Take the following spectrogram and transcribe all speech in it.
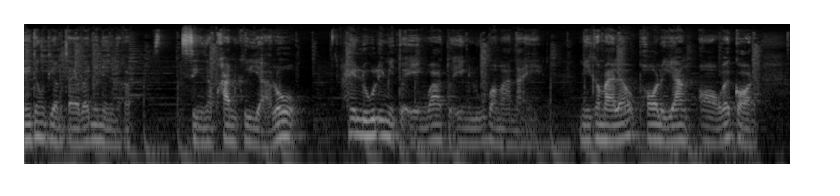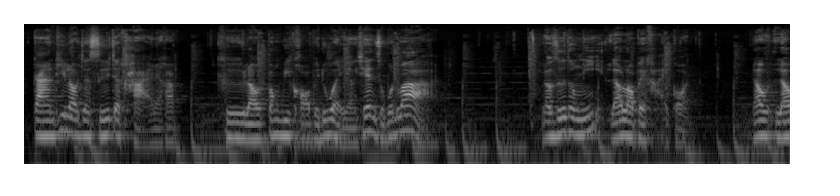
นี้ต้องเตรียมใจไว้นิดนึงนะครับ สิ่งสำคัญคืออย่าโลภให้รู้ลิมิตตัวเองว่าตัวเองรู้ประมาณไหน มีกำไรแล้วพอหรือยังออกไว้ก่อน การที่เราจะซื้อจะขายนะครับ คือเราต้องวิเคราะห์ไปด้วย อย่างเช่น สมมติว่า เราซื้อตรงนี้แล้วเราไปขายก่อน แล้วแล้ว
